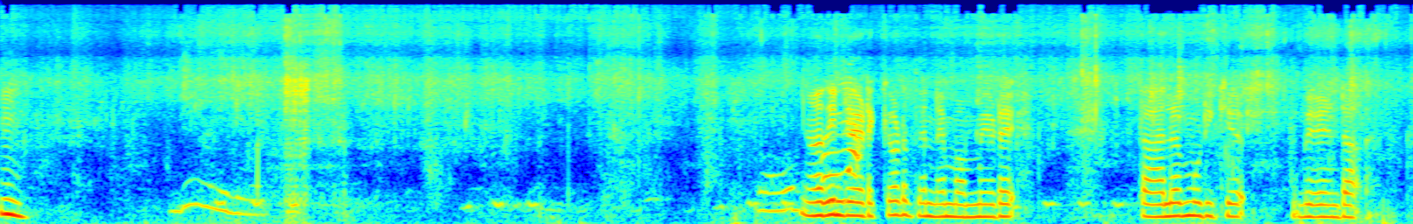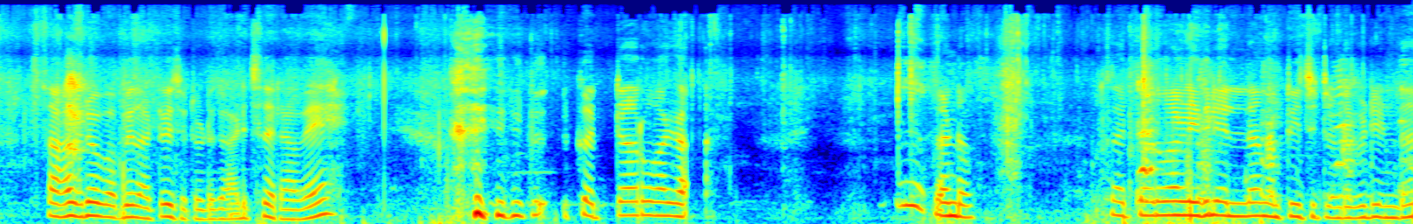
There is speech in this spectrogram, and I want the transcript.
ഉം. അതിന്റെ ഇടയ്ക്കൂടെ തന്നെ മമ്മിയുടെ തലമുടിക്ക് വേണ്ട സാഗരവും മമ്മി നട്ടു വെച്ചിട്ടുണ്ട്. കാണിച്ചു തരാവേ. ഇത് കറ്റാർവാഴ കണ്ടോ? കറ്റാർവാഴ ഇതിലെല്ലാം നട്ടു വെച്ചിട്ടുണ്ട്. ഇവിടെ ഉണ്ട്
